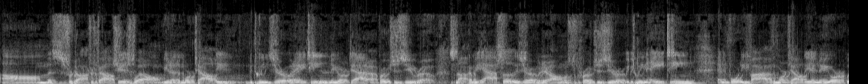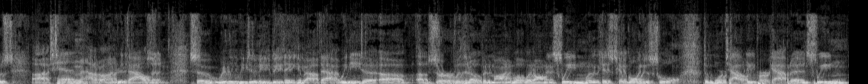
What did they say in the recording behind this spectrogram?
Um, this is for Dr. Fauci as well. You know, the mortality between 0 and 18 in the New York data approaches zero. It's not going to be absolutely zero, but it almost approaches zero. Between 18 and 45, the mortality in New York was uh, 10 out of 100,000. So, really, we do need to be thinking about that. We need to uh, observe with an open mind what went on in Sweden, where the kids kept going to school. The mortality per capita in Sweden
